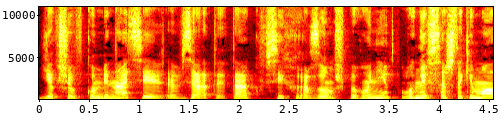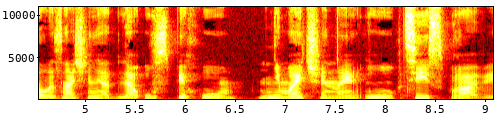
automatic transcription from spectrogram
Якщо в комбінації взяти так всіх разом шпигунів, вони все ж таки мали значення для успіху Німеччини у цій справі.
